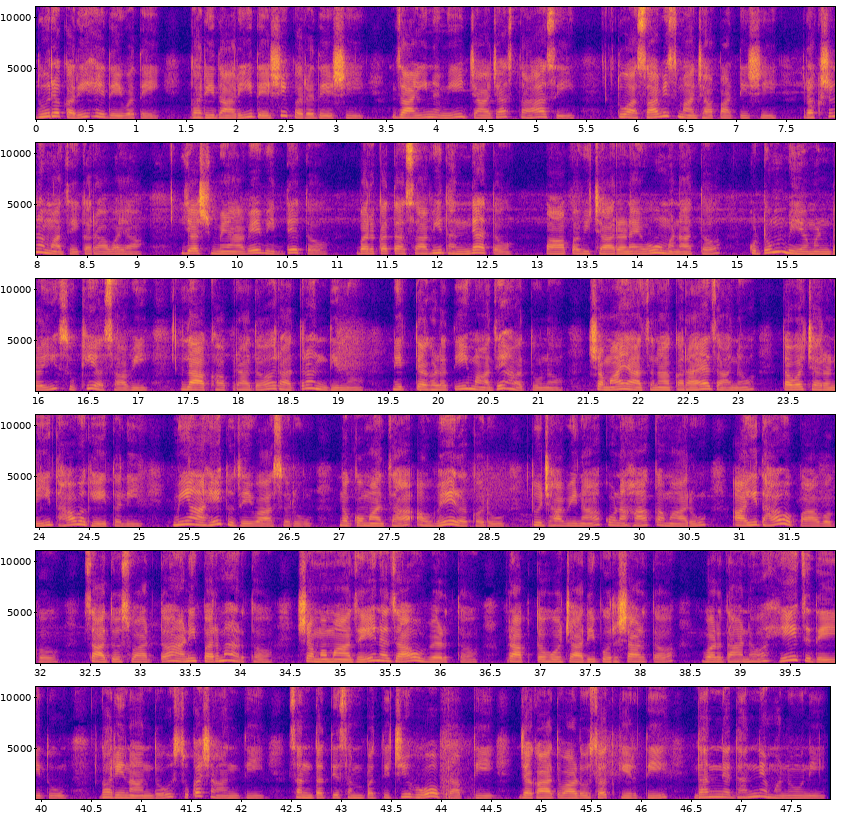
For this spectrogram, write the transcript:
दूर करी हे देवते. घरीदारी देशी परदेशी. जाईन मी ज्या ज्या स्थळासी. तू असावीस माझ्या पाठीशी. रक्षण माझे करावया. यश मिळावे विद्येत. बरकत असावी धंद्यात. पाप विचारणे ओ मनात. कुटुंबीय मंडळी सुखी असावी. लाख अपराध रात्रंदिन. नित्य घडती माझे हातून. क्षमा याचना कराया जाण. तव चरणी धाव घेतली. मी आहे तुझे वासरू. नको माझा अव्हेर करू. तुझ्या विना कोणा हा कमारू. आई धाव पावग. साधू स्वार्थ आणि परमार्थ. शम माझे न जाव व्यर्थ. प्राप्त हो चारी पुरुषार्थ. वरदान हेच देई तू. घरी नांदो सुख शांती. संतती संपत्तीची हो प्राप्ती. जगात वाढो सत्कीर्ती. धन्य धन्य म्हणोनी.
